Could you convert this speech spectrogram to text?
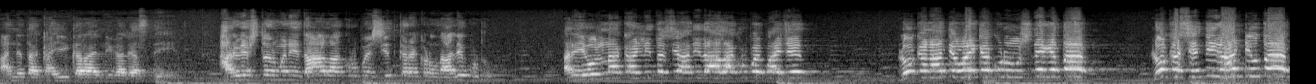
अन्यथा काही करायला निघाले असते. हार्वेस्टर म्हणे दहा लाख रुपये शेतकऱ्याकडून आले कुठून? अरे योजना काढली तशी आधी दहा लाख रुपये पाहिजेत. लोक नातेवाईकाकडून उष्णे घेतात. लोक शेती घाण ठेवतात.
